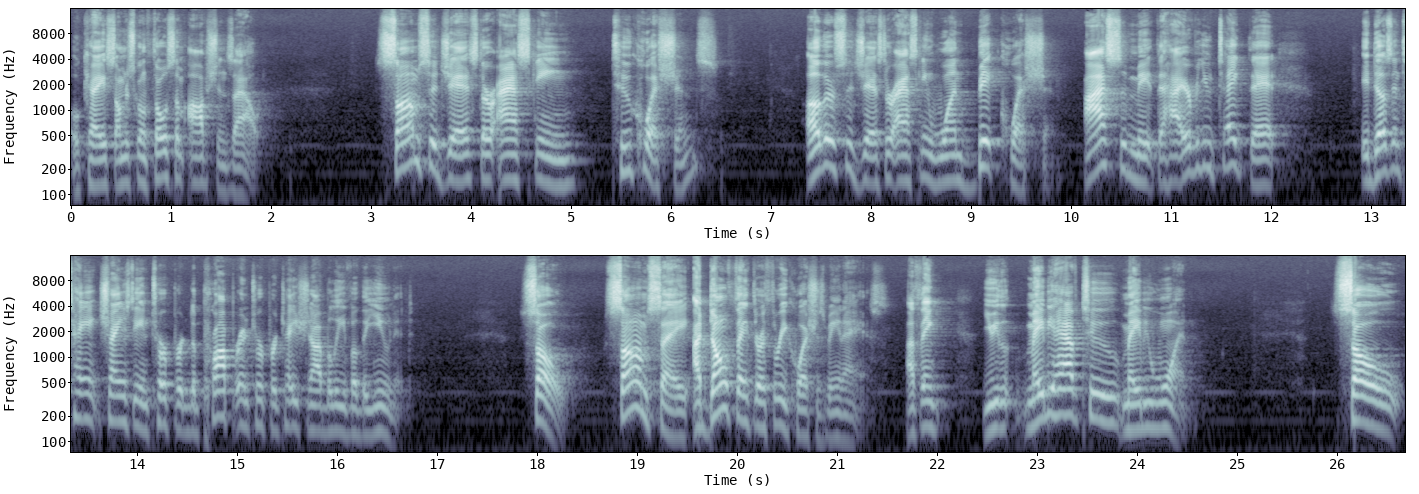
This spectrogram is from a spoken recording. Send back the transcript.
Okay, so I'm just going to throw some options out. Some suggest they're asking two questions. Others suggest they're asking one big question. I submit that however you take that, it doesn't t- change the interpret the proper interpretation, I believe, of the unit. So some say I don't think there are three questions being asked. I think you maybe have two, maybe one. So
